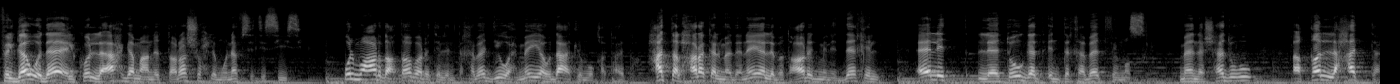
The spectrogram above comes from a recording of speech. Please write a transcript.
في الجو ده الكل أحجم عن الترشح لمنافسة السيسي والمعارضة اعتبرت الانتخابات دي وهمية ودعت لمقاطعتها. حتى الحركة المدنية اللي بتعارض من الداخل قالت لا توجد انتخابات في مصر ما نشهده أقل حتى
